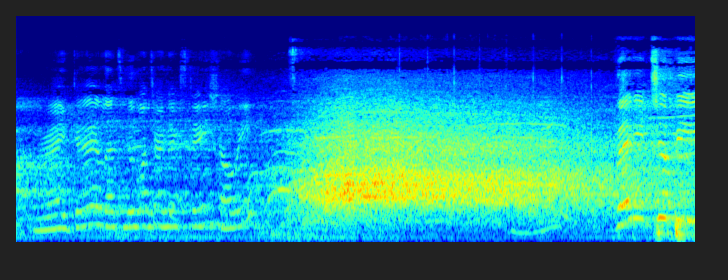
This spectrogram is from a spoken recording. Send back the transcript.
All right, good. Let's move on to our next stage, shall we? Ready to be!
